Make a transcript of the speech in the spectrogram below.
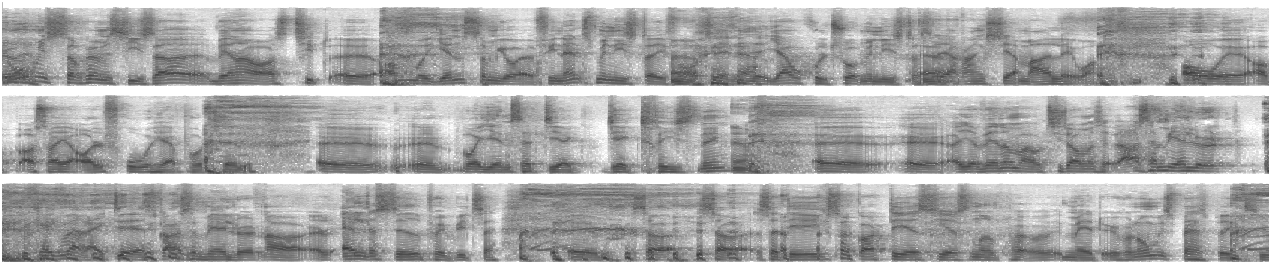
økonomisk, så kan man sige, så vender jeg også tit øh, om mod Jens, som jo er finansminister i foretagende. Ja. Jeg er jo kulturminister, så jeg rangerer meget lavere. Og, øh, og, og så er jeg oldfrue her på hotellet, øh, øh, hvor Jens er direk- direktrisen. Ikke? Ja. Øh, øh, og jeg vender mig jo tit om og siger, også have mere løn. Det kan ikke være rigtigt, jeg skal også have mere løn, og alt er stedet på Ibiza. øh, så, så, så det er ikke så godt, det jeg siger sådan noget på, med et økonomisk perspektiv.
